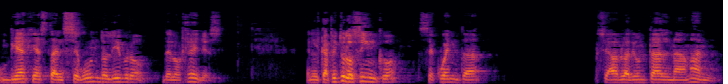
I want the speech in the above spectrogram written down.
Un viaje hasta el segundo libro de los Reyes. En el capítulo 5 se cuenta se habla de un tal Naamán.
